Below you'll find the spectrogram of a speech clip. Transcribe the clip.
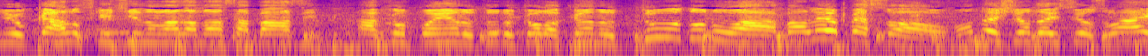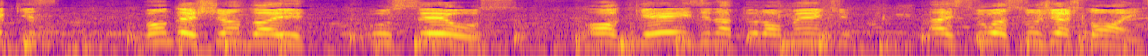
e o Carlos Quintino lá na nossa base, acompanhando tudo, colocando tudo no ar. Valeu, pessoal. Vão deixando aí seus likes, vão deixando aí os seus OKs e, naturalmente, as suas sugestões.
